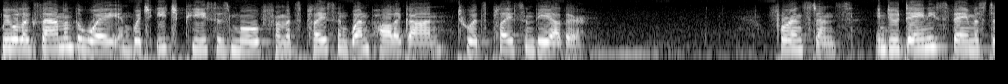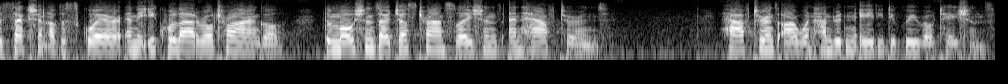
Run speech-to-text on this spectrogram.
We will examine the way in which each piece is moved from its place in one polygon to its place in the other. For instance, in Dudeney's famous dissection of the square and the equilateral triangle, the motions are just translations and half-turns. Half-turns are 180 degree rotations.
